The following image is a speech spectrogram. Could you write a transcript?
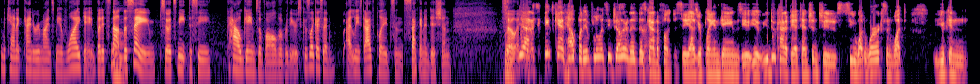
mechanic kind of reminds me of Y game, but it's not Uh-huh. the same. So it's neat to see how games evolve over the years because like I said, at least I've played since second edition. So and, yeah, I think games can't help but influence each other, and it is kind of fun to see as you're playing games. You, you you do kind of pay attention to see what works and what you can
